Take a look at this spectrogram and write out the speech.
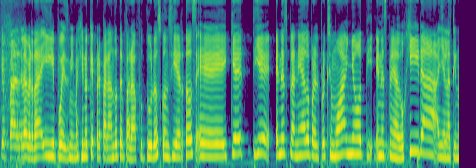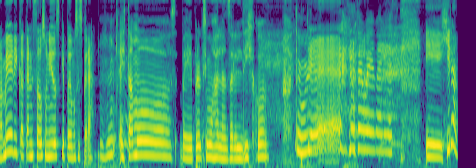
qué padre, la verdad. Y pues me imagino que preparándote para futuros conciertos, eh, ¿qué tienes planeado para el próximo año? ¿Tienes planeado gira ahí en Latinoamérica, acá en Estados Unidos? ¿Qué podemos esperar? Estamos eh, próximos a lanzar el disco. Estoy muy feliz. Y gira,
